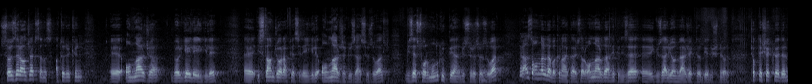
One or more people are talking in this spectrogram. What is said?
sözleri alacaksanız Atatürk'ün e, onlarca bölgeyle ilgili, e, İslam coğrafyası ile ilgili onlarca güzel sözü var. Bize sorumluluk yükleyen bir sürü sözü var. Biraz da onlara da bakın arkadaşlar. Onlar da hepinize e, güzel yön verecektir diye düşünüyorum. Çok teşekkür ederim.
